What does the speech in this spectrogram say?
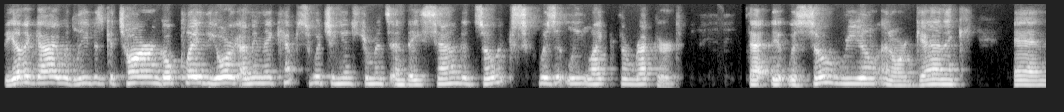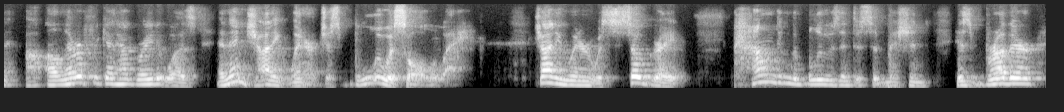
The other guy would leave his guitar and go play the organ. I mean, they kept switching instruments and they sounded so exquisitely like the record that it was so real and organic. And I- I'll never forget how great it was. And then Johnny Winter just blew us all away. Johnny Winter was so great, pounding the blues into submission. His brother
